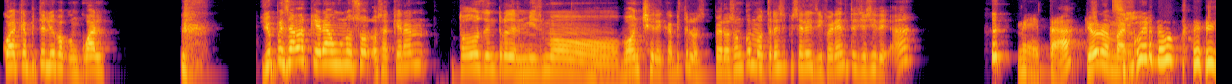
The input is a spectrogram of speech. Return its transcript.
cuál capítulo iba con cuál. Yo pensaba que era uno solo, o sea, que eran todos dentro del mismo bonche de capítulos, pero son como tres especiales diferentes. Yo así de, ah, Neta, yo no me Sí. acuerdo. sí,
